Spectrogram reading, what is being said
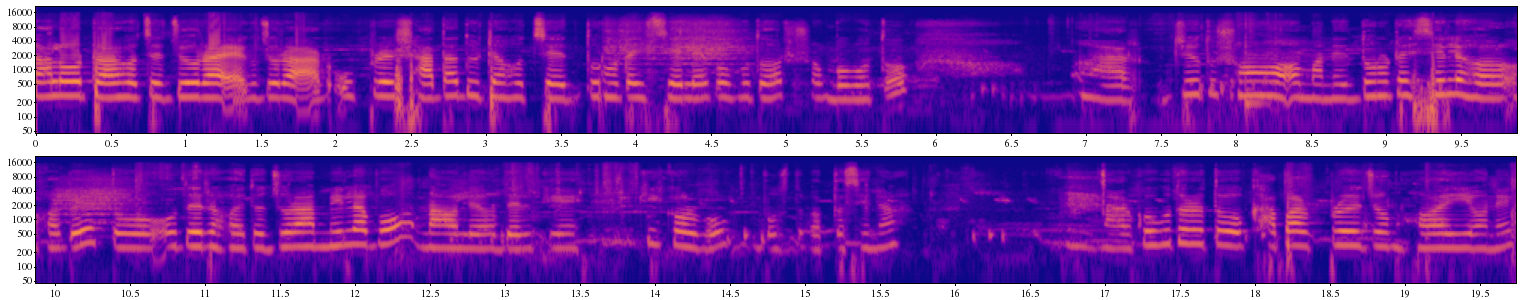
কালোটা হচ্ছে জোড়া, এক জোড়া, আর উপরে সাদা দুইটা হচ্ছে দুটাই ছেলে কবুতর সম্ভবত। আর যেহেতু মানে দুটাই ছেলে হবে, তো ওদের হয়তো জোড়া মিলাবো, না হলে ওদেরকে কি করব বুঝতে পারতেছি না। আর কবুতরের তো খাবার প্রয়োজন হয় অনেক।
